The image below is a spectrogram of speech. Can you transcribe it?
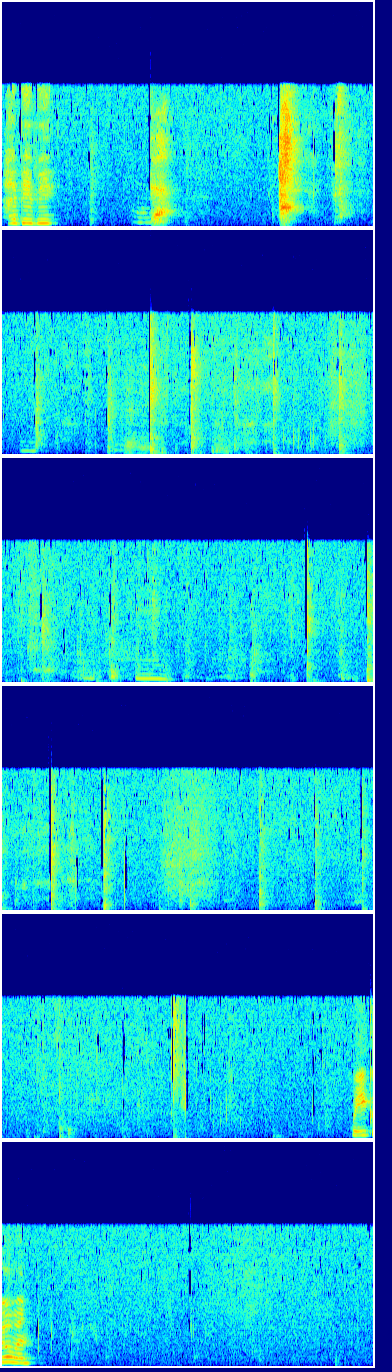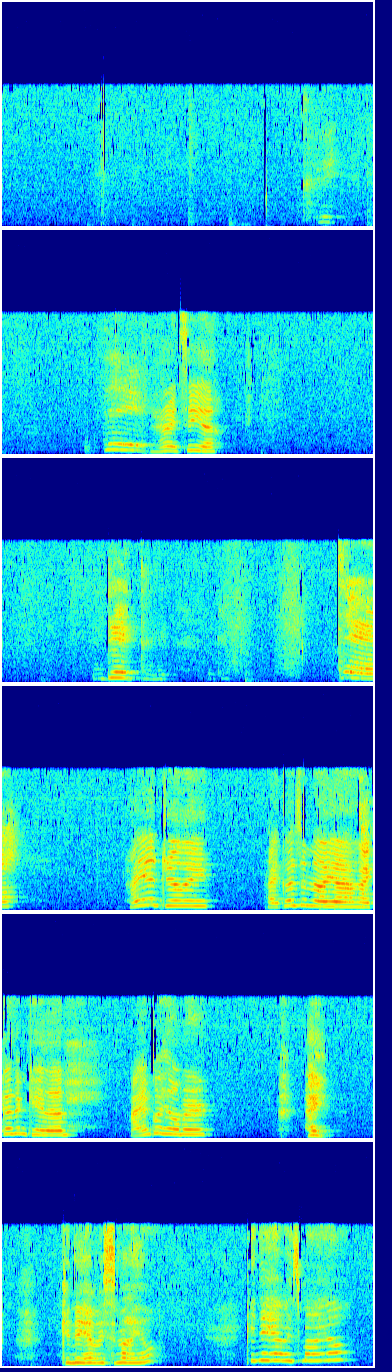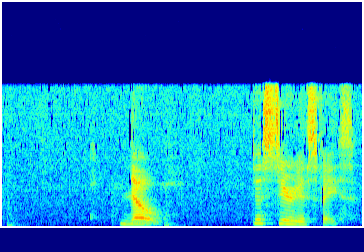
Hi, baby. Where you going? Alright, see ya. Hi, Aunt Julie. Hi, Cousin Naya. Hi, Cousin Caleb. Hi, Uncle Hilmer. Hey, can they have a smile? Can they have a smile? No. Just serious face.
